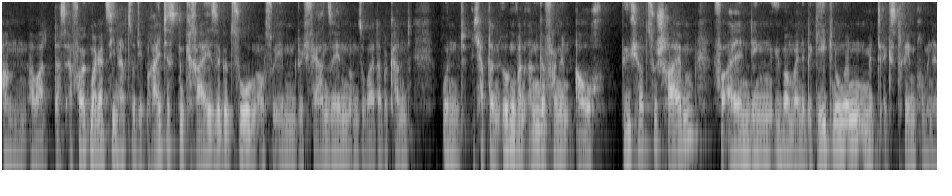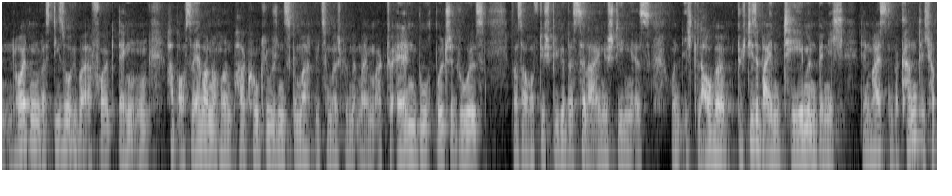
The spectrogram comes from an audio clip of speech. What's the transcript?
Ähm, aber das Erfolgmagazin hat so die breitesten Kreise gezogen, auch so eben durch Fernsehen und so weiter bekannt. Und ich habe dann irgendwann angefangen, auch Bücher zu schreiben, vor allen Dingen über meine Begegnungen mit extrem prominenten Leuten, was die so über Erfolg denken. Habe auch selber noch mal ein paar Conclusions gemacht, wie zum Beispiel mit meinem aktuellen Buch Bullshit Rules, was auch auf die Spiegel Bestseller eingestiegen ist. Und ich glaube, durch diese beiden Themen bin ich den meisten bekannt. Ich habe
